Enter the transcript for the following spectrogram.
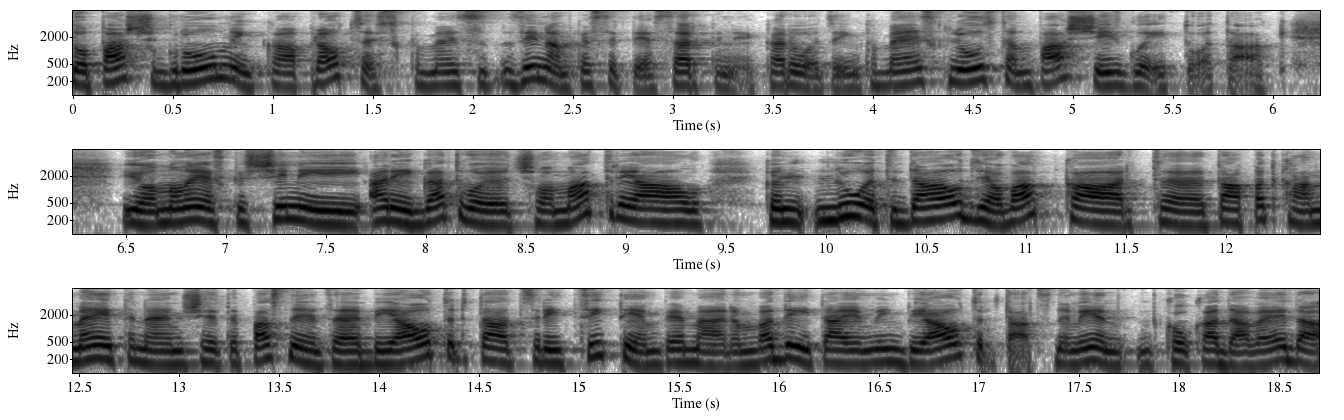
to pašu grūmīgu kā procesu, ka mēs zinām, kas ir tie sarkanie karodziņi, ka mēs kļūstam paši izglītotāki. Jo man liekas, ka šī arī gatavojot šo materiālu, ka ļoti daudz jau apkārt, eh, tāpat kā meitenēm, šie pasniedzēji bija autoritātes, arī citiem, piemēram, vadītājiem, viņi bija autoritātes. Nevienam kaut kādā veidā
